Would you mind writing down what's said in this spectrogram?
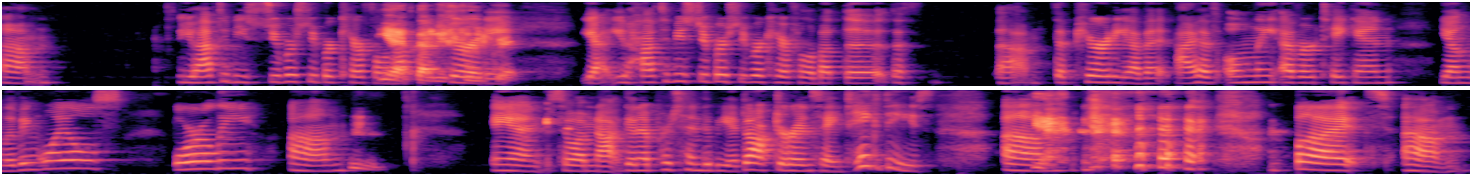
um, you have to be super super careful yeah, about to the purity. Yeah, you have to be super super careful about the the um, the purity of it. I have only ever taken Young Living oils orally. Um, Mhm. and so I'm not gonna pretend to be a doctor and say take these. Um, Yeah. but um,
